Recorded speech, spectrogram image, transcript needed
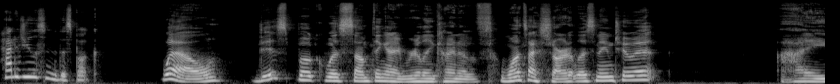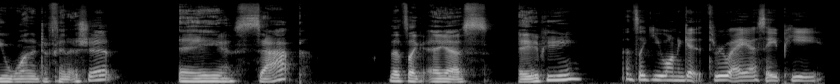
How did you listen to this book? Well, this book was something I really kind of, once I started listening to it, I wanted to finish it. A SAP. That's like ASAP. That's like you want to get through ASAP,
